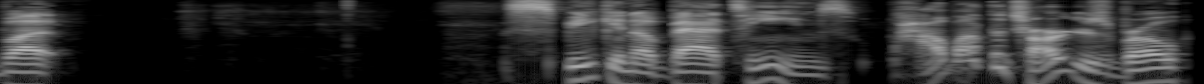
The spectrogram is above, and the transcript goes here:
But speaking of bad teams, how about the Chargers, bro?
